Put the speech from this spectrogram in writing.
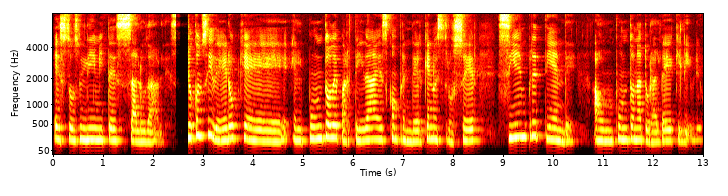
estos límites saludables. Yo considero que el punto de partida es comprender que nuestro ser siempre tiende a un punto natural de equilibrio.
